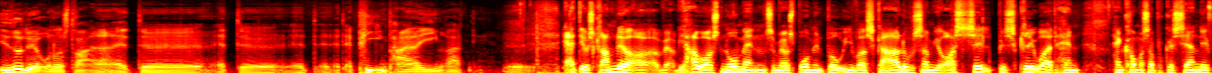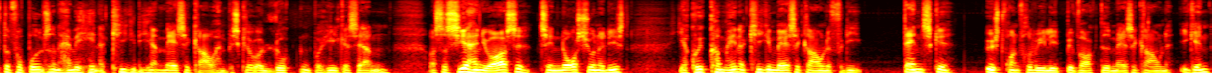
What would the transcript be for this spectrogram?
yderligere understreger, at, øh, at, øh, at, at, at pilen peger i en retning. Ja, det er jo skræmmende, og vi har jo også nordmanden, som jeg også bruger min bog, Ivar Skarlo, som jo også selv beskriver, at han, han kommer så på kasernen efter forbrydelsen, han vil hen og kigge i de her massegrave, han beskriver lugten på hele kasernen. Og så siger han jo også til en norsk journalist, jeg kunne ikke komme hen og kigge massegravene, fordi danske Østfrontfrivillige bevogtede massegravene. Igen,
